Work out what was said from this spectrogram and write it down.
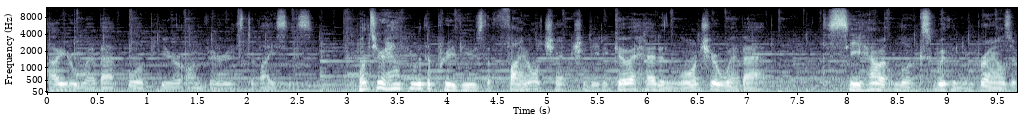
how your web app will appear on various devices. Once you're happy with the previews, the final check should be to go ahead and launch your web app to see how it looks within your browser.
